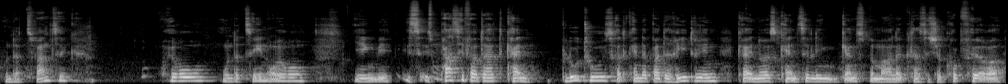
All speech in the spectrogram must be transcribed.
120 Euro, 110 Euro irgendwie. Ist, ist passiv, hat kein Bluetooth, hat keine Batterie drin, kein Noise Cancelling, ganz normaler klassischer Kopfhörer,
